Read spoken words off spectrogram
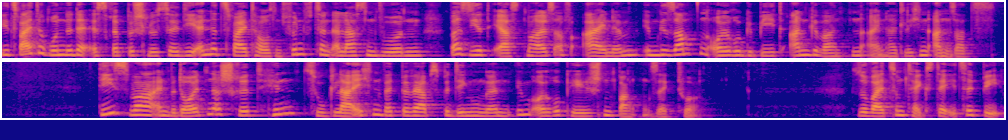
Die zweite Runde der SREP-Beschlüsse, die Ende 2015 erlassen wurden, basiert erstmals auf einem im gesamten Eurogebiet angewandten einheitlichen Ansatz. Dies war ein bedeutender Schritt hin zu gleichen Wettbewerbsbedingungen im europäischen Bankensektor. Soweit zum Text der EZB.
